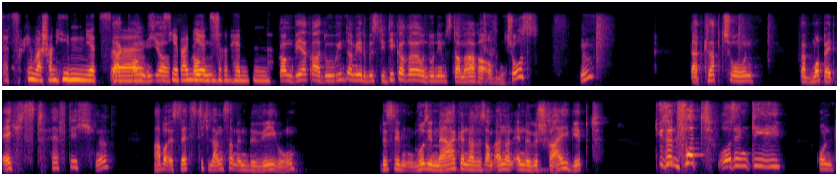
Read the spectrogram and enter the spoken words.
das kriegen wir schon hin. Jetzt ja, komm, hier, äh, ist hier bei komm, mir in sicheren Händen. Komm, Vera, du hinter mir, du bist die dickere und du nimmst Tamara auf den Schoß. Ne? Das klappt schon. Das Moped ächzt heftig, ne? aber es setzt sich langsam in Bewegung, bis sie, wo sie merken, dass es am anderen Ende Geschrei gibt. Die sind fort! Wo sind die? Und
